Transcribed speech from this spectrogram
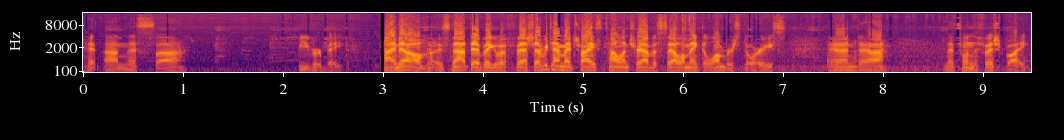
Hit on this uh, beaver bait. I know, it's not that big of a fish. Every time I try telling Travis Salamanca lumber stories, and uh, that's when the fish bite.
